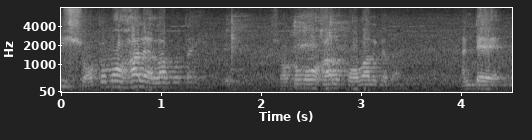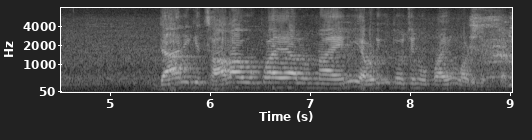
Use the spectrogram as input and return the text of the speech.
ఈ శోకమోహాలు ఎలా పోతాయి? శోకమోహాలు పోవాలి కదా. అంటే దానికి చాలా ఉపాయాలు ఉన్నాయని ఎవడికి తోచిన ఉపాయం వాడు చెప్తాడు.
